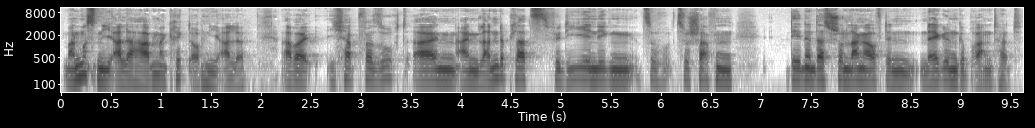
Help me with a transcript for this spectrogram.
Man muss nie alle haben, man kriegt auch nie alle. Aber ich habe versucht, einen, einen Landeplatz für diejenigen zu, zu schaffen, denen das schon lange auf den Nägeln gebrannt hat.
